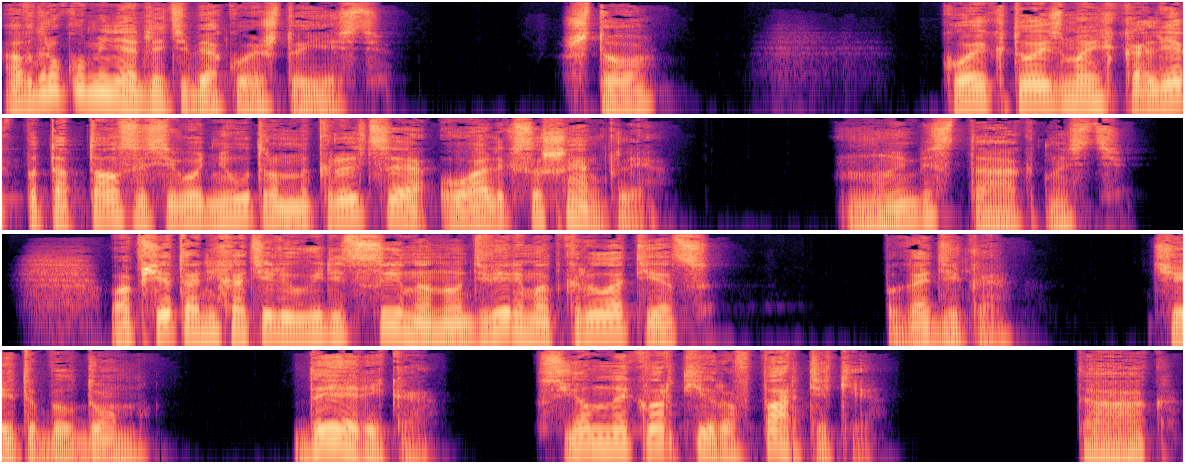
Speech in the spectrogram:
«А вдруг у меня для тебя кое-что есть?» «Что?» «Кое-кто из моих коллег потоптался сегодня утром на крыльце у Алекса Шенкли». «Ну и бестактность». «Вообще-то они хотели увидеть сына, но дверь им открыл отец». Погоди-ка, чей это был дом? Дерека. Съемная квартира в Партике. Так.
